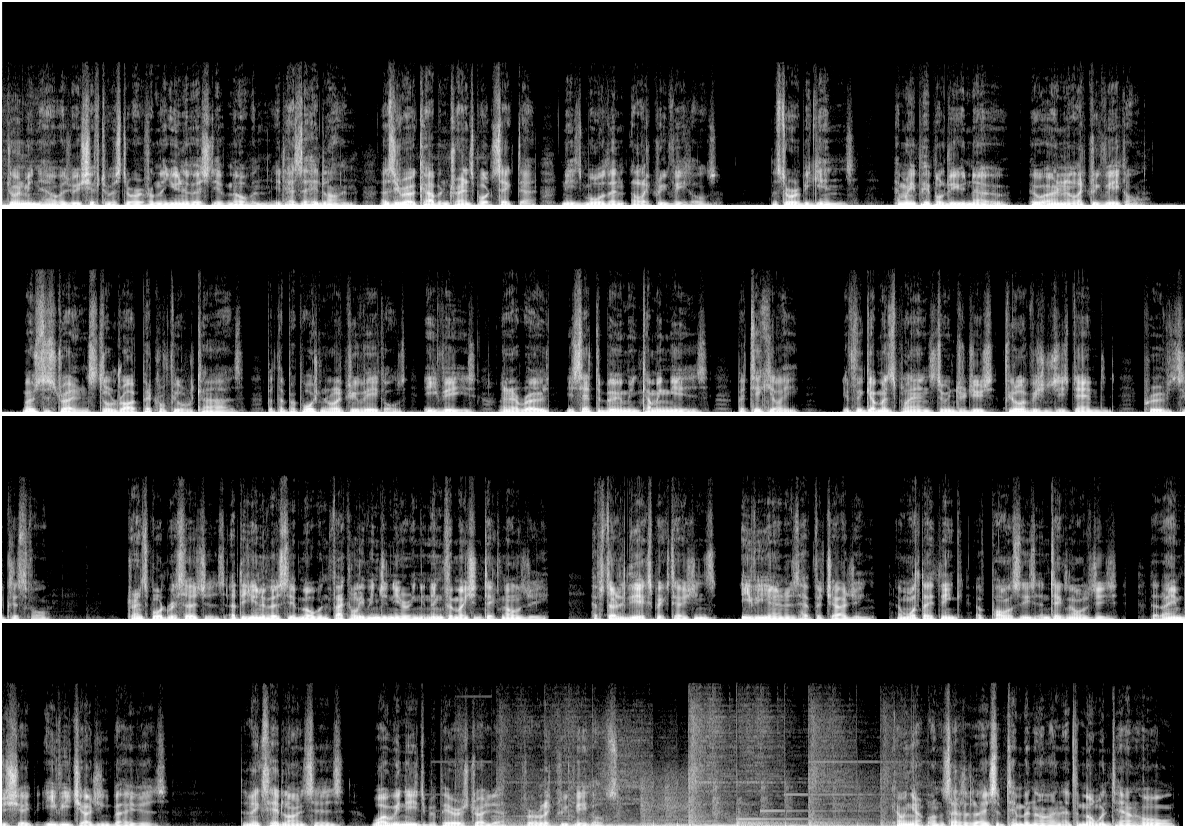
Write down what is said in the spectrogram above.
Join me now as we shift to a story from the University of Melbourne. It has the headline A zero carbon transport sector needs more than electric vehicles. The story begins How many people do you know who own an electric vehicle? Most Australians still drive petrol fueled cars, but the proportion of electric vehicles, EVs, on our roads is set to boom in coming years, particularly if the government's plans to introduce fuel efficiency standards prove successful. Transport researchers at the University of Melbourne Faculty of Engineering and Information Technology have studied the expectations EV owners have for charging and what they think of policies and technologies that aim to shape EV charging behaviours. The next headline says Why we need to prepare Australia for electric vehicles. Coming up on Saturday, September 9 at the Melbourne Town Hall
